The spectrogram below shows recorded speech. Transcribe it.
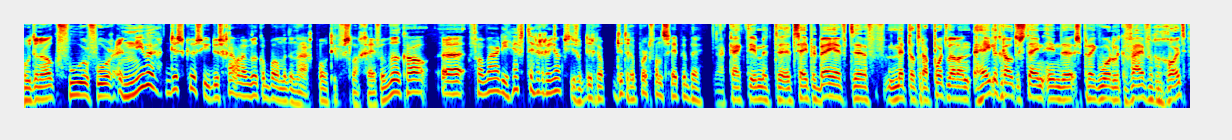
Hoe dan ook, voer voor een nieuwe discussie. Dus gaan we naar Wilco Boom Den Haag, politiek verslaggever. Wilco, uh, van waar die heftige reacties op dit, dit rapport van het CPB? Ja, kijk Tim, het, het CPB heeft uh, met dat rapport wel een hele grote steen... in de spreekwoordelijke vijver gegooid.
